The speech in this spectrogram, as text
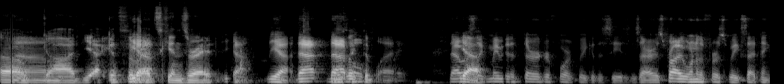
Oh Um, God, yeah, against the yeah. Redskins, right? Yeah, yeah, that that was like whole the- play. That was like maybe the third or fourth week of the season. Sorry, it was probably one of the first weeks I think.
